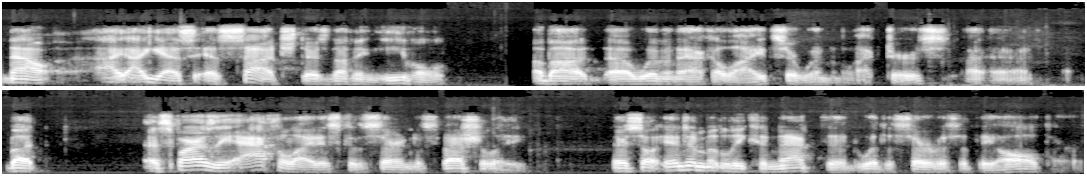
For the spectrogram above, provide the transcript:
now, I, I, guess as such, there's nothing evil about uh, women acolytes or women lectors. Uh, uh, but as far as the acolyte is concerned, especially, they're so intimately connected with the service at the altar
